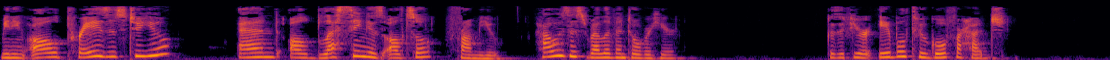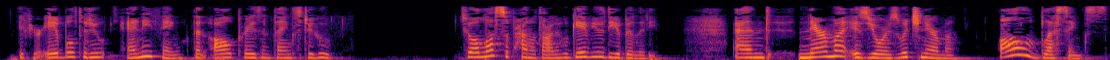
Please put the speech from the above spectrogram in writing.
Meaning all praise is to you and all blessing is also from you. How is this relevant over here? Because if you're able to go for Hajj, if you're able to do anything, then all praise and thanks to who? To Allah subhanahu wa ta'ala who gave you the ability. And ni'mah is yours. Which ni'mah? All blessings.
